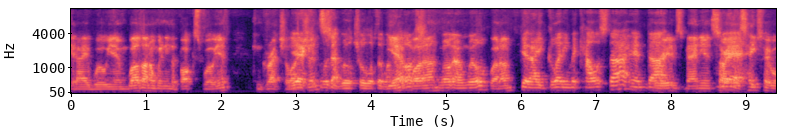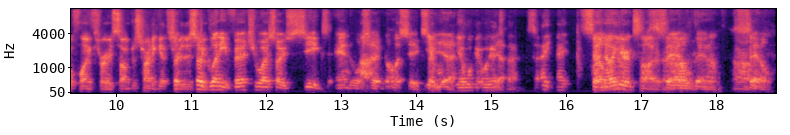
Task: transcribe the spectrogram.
G'day, William. Well done on winning the box, William. Yeah, Congratulations. was that Will Trulip that won Yeah, the box? well done. Well done, Will. well done. G'day, Glennie McAllister. And uh, Ribs, Mannion. Sorry, yeah. there's heaps of people flowing through, so I'm just trying to get through so, this. so Glennie, Virtuoso Sigs and also non Sigs. So, yeah, yeah. we'll- yeah, we'll get we'll get Yeah. to that. So, hey, hey, I know down. you're excited. Settle right? down. Right. Settle.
